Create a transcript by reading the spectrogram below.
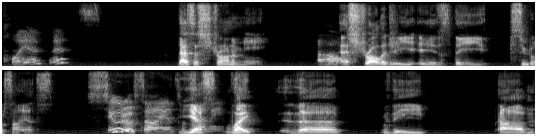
planets. That's astronomy. Oh. Astrology is the pseudoscience. Pseudoscience. What's yes, that mean? like the the um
